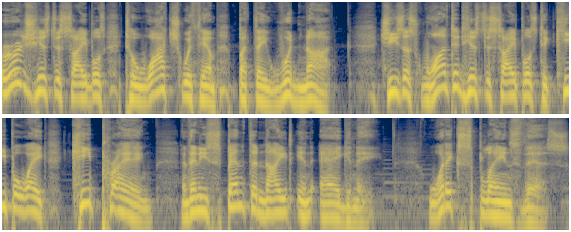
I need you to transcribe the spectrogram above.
urge his disciples to watch with him, but they would not? Jesus wanted his disciples to keep awake, keep praying, and then he spent the night in agony. What explains this?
